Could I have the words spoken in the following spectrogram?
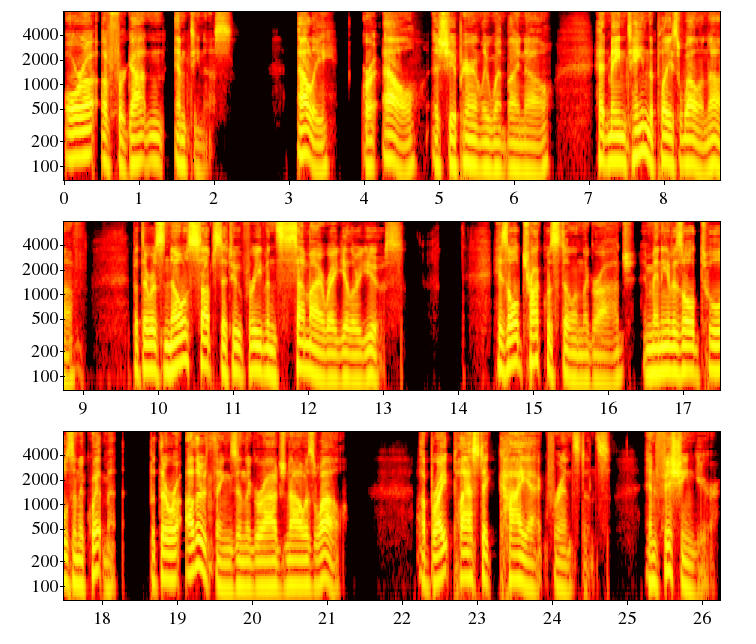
aura of forgotten emptiness. Ellie, or Elle, as she apparently went by now, had maintained the place well enough, but there was no substitute for even semi regular use. His old truck was still in the garage, and many of his old tools and equipment but there were other things in the garage now as well. A bright plastic kayak, for instance, and fishing gear.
